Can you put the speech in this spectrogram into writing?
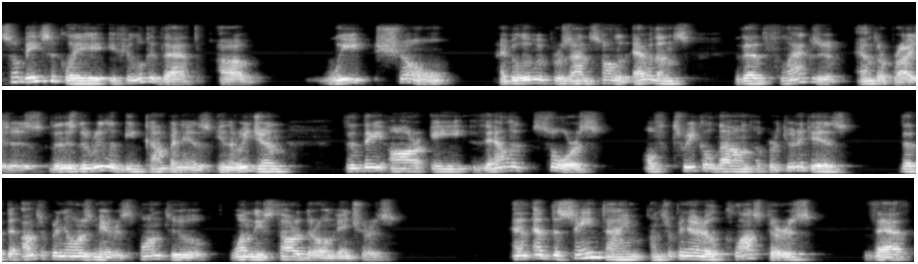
So basically, if you look at that, uh, we show, I believe we present solid evidence that flagship enterprises, that is the really big companies in the region, that they are a valid source of trickle down opportunities that the entrepreneurs may respond to when they start their own ventures. And at the same time, entrepreneurial clusters that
